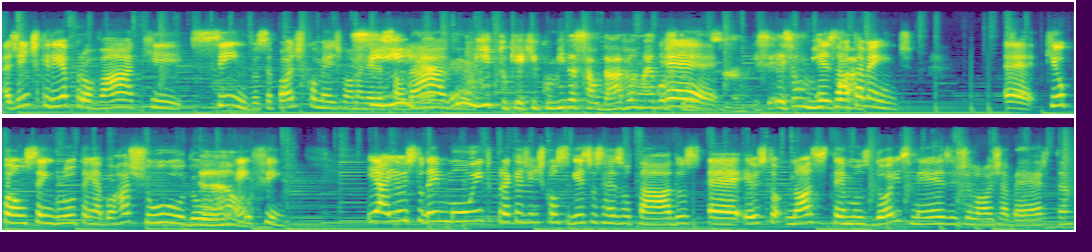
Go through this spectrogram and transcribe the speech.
A gente queria provar que sim, você pode comer de uma maneira sim, saudável. É um mito que, que comida saudável não é gostosa. É, esse, esse, é um mito. Exatamente. Lá. É, que o pão sem glúten é borrachudo, não. enfim. E aí eu estudei muito para que a gente conseguisse os resultados. É, eu estou, nós temos dois meses de loja aberta.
